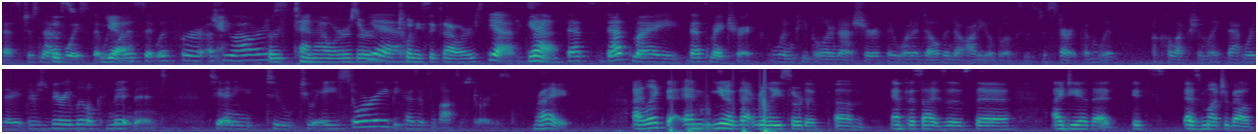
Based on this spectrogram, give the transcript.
that's just not This- a voice that we yeah. want to sit with for a Yeah, few hours. For 10 hours or Yeah. 26 hours. Yeah. so Yeah. That's that's my that's my trick when people are not sure if they want to delve into audiobooks is to start them with a collection like that where they, there's very little commitment to any to to a story because it's lots of stories. Right. I like that. And, you know, that really sort of um, emphasizes the idea that it's as much about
